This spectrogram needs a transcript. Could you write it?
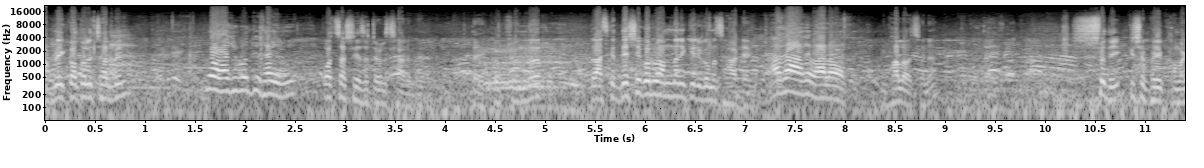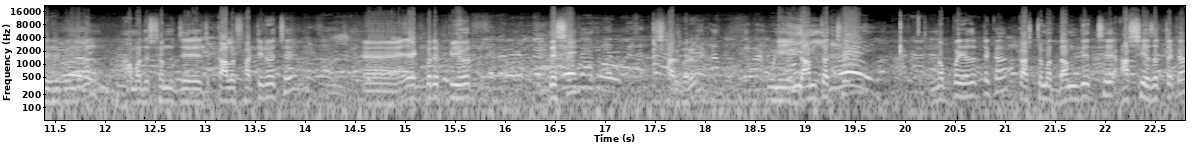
আপনি কত ছাড়বেন? পঁচাশি করতে চাইব পঁচাশি হাজার টাকা হলে ছাড়বেন তাই খুব সুন্দর। তো আজকে দেশি গরু আমদানি কীরকম আছে হাটে? আচ্ছা আছে ভালো আছে। ভালো আছে না? তাই। শুধু কৃষক ভাই খামারি ভাই বন্ধুগণ আমাদের সামনে যে কালো শার্টটি রয়েছে একবারে পিওর দেশি সার গরু। উনি দাম চাচ্ছেন নব্বই হাজার টাকা কাস্টমার দাম দিচ্ছে আশি হাজার টাকা।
